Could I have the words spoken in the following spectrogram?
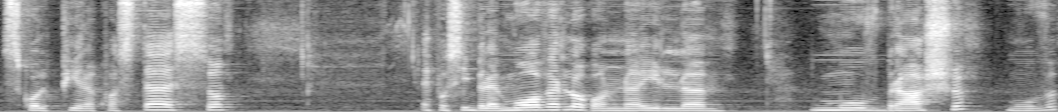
scolpire qua stesso. È possibile muoverlo con il move brush move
